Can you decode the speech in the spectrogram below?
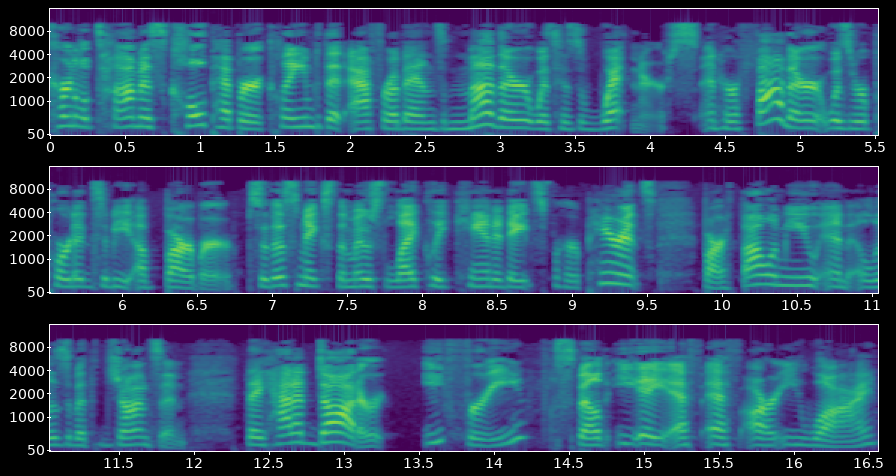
Colonel Thomas Culpeper claimed that Aphra Behn's mother was his wet nurse, and her father was reported to be a barber. So this makes the most likely candidates for her parents Bartholomew and Elizabeth Johnson. They had a daughter, Eafrey, spelled E-A-F-F-R-E-Y,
